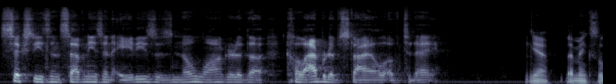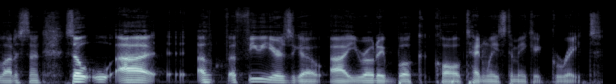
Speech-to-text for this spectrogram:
60s and 70s and 80s is no longer the collaborative style of today. Yeah, that makes a lot of sense. So, uh, a, a, few years ago, uh, you wrote a book called 10 Ways to Make It Great.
